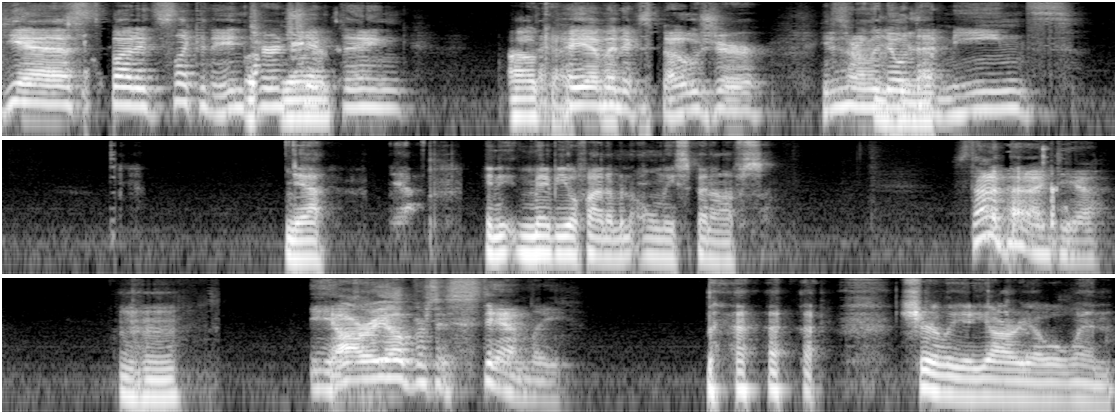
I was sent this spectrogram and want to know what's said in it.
Yes, but it's like an internship yeah. thing. Okay. They pay him an exposure. He doesn't really know Mhm. what that means. Yeah. Yeah. And maybe you'll find him in only spin-offs. It's not a bad idea. Mm-hmm. Iario versus Stanley. Surely Iario will win.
